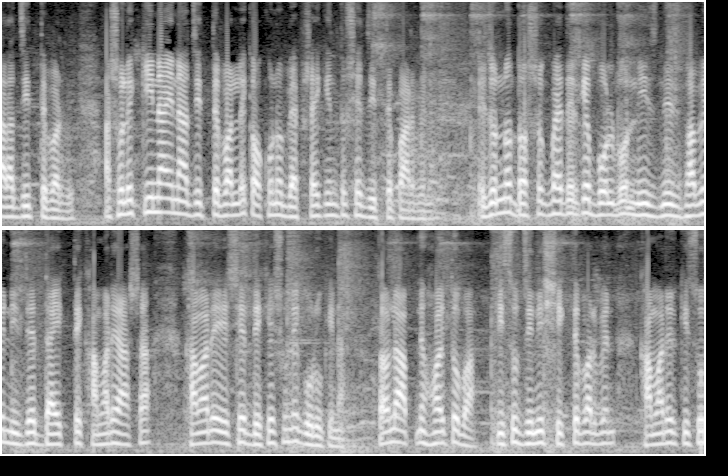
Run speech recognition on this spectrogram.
তারা জিততে পারবে। আসলে কিনাই না জিততে পারলে কখনো ব্যবসায় কিন্তু সে জিততে পারবে না। এজন্য দর্শক ভাইদেরকে বলব, নিজ নিজভাবে নিজের দায়িত্বে খামারে আসা, খামারে এসে দেখে শুনে গরু কিনা। তাহলে আপনি হয়তো বা কিছু জিনিস শিখতে পারবেন, খামারের কিছু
